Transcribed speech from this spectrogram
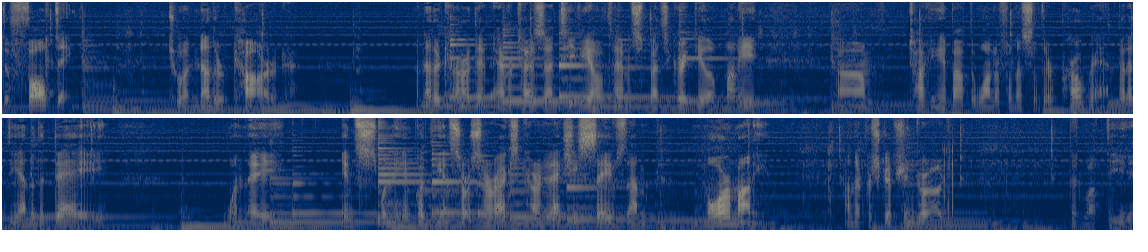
defaulting to another card another card that advertises on TV all the time and spends a great deal of money um, talking about the wonderfulness of their program. But at the end of the day, when they ins- when they input the InSource RX card, it actually saves them more money on their prescription drug than what the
